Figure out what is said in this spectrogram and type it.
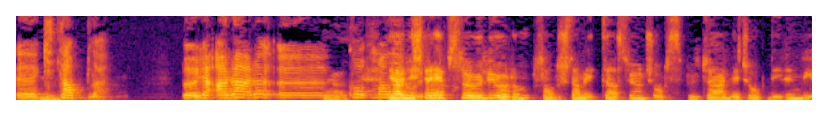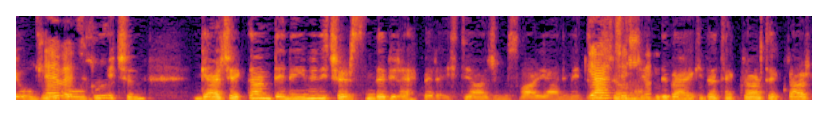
e, kitapla. Böyle ara ara e, Evet. kopmalar Yani oluyor. işte hep söylüyorum. Sonuçta meditasyon çok spiritüel ve çok derin bir yolculuk Evet. olduğu için gerçekten deneyimin içerisinde bir rehbere ihtiyacımız var. Yani meditasyonla Gerçekten. ilgili belki de tekrar tekrar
